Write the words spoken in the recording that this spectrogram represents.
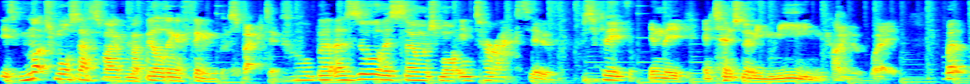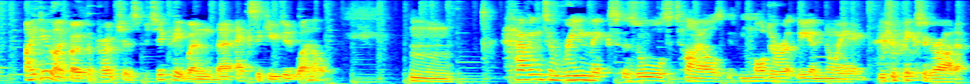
is much more satisfying from a building a thing perspective. Oh, but Azul is so much more interactive, particularly in the intentionally mean kind of way. But I do like both approaches, particularly when they're executed well. Hmm. Having to remix Azul's tiles is moderately annoying. We should pick Sagrada.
